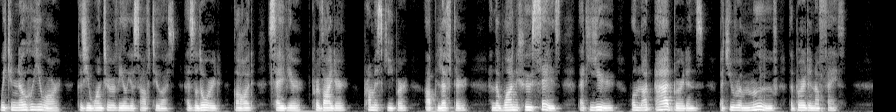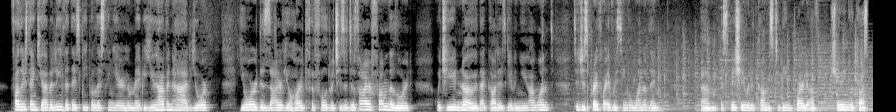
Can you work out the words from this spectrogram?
We can know who you are because you want to reveal yourself to us as the Lord, God, Savior, Provider, Promise Keeper, Uplifter, and the one who says that you will not add burdens, but you remove the burden of faith. Father, thank you. I believe that there's people listening here who maybe you haven't had your your desire of your heart fulfilled, which is a desire from the Lord, which you know that God has given you. I want to just pray for every single one of them, um, especially when it comes to being part of sharing the gospel.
